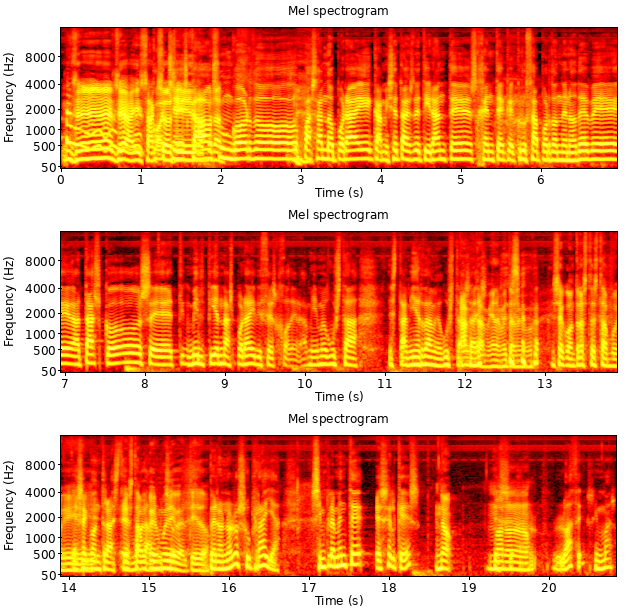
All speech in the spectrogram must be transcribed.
Sí, sí, hay saxos Coches, y caos, un gordo pasando por ahí, camisetas de tirantes, gente que cruza por donde no debe, atascos, eh, mil tiendas por ahí. Dices, joder, a mí me gusta esta mierda, me gusta, A mí ¿sabes? también, a mí también. Ese contraste está muy. Ese contraste está- es muy divertido. Pero no lo subraya. Simplemente es el que es. No, no, Es- no, no, no. Lo hace, sin más.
